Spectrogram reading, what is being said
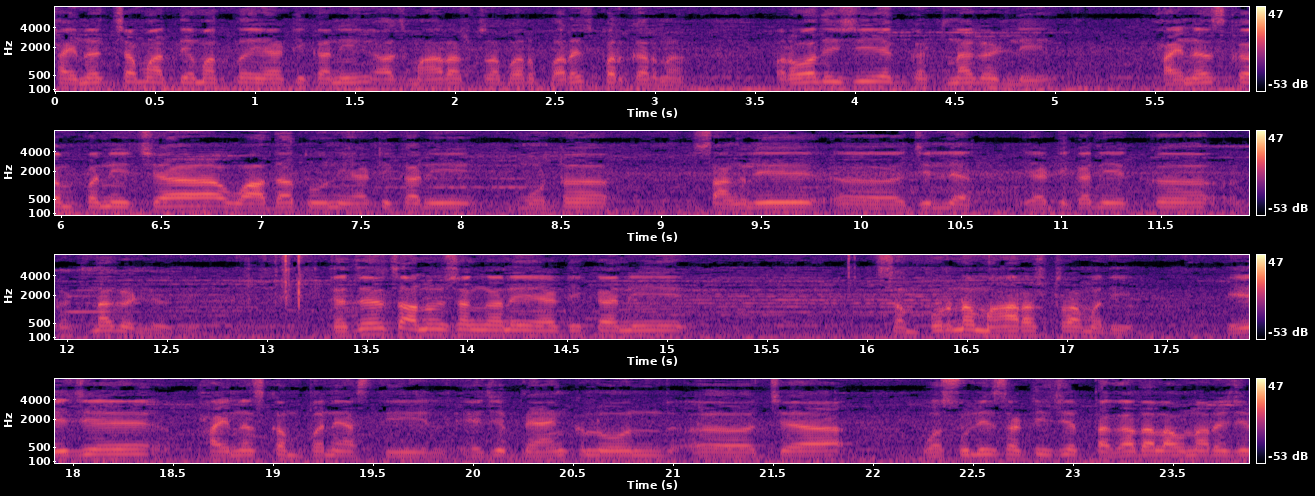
फायनान्सच्या माध्यमातून या ठिकाणी आज महाराष्ट्राभर बरेच प्रकरणं परवा दिवशी एक घटना घडली. फायनान्स कंपनीच्या वादातून या ठिकाणी मोठं सांगली जिल्ह्यात या ठिकाणी एक घटना घडली होती. त्याच्याच अनुषंगाने या ठिकाणी संपूर्ण महाराष्ट्रामध्ये हे जे फायनान्स कंपन्या असतील हे जे बँक लोन च्या वसुलीसाठी जे तगादा लावणारे जे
